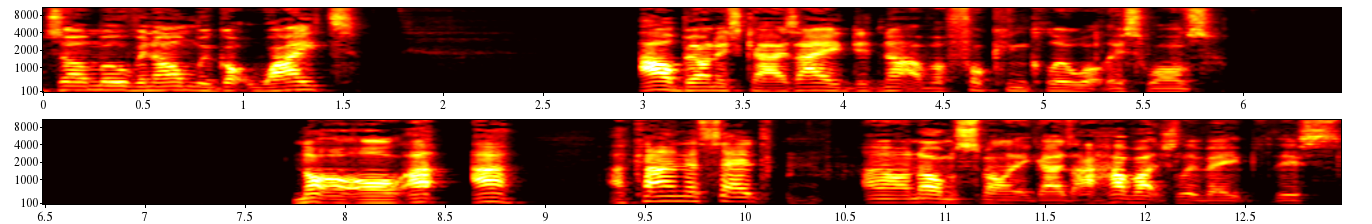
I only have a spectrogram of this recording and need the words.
So moving on, we've got white. I'll be honest, guys, I did not have a fucking clue what this was. Not at all. I I, I kind of said, I know I'm smelling it, guys. I have actually vaped this,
